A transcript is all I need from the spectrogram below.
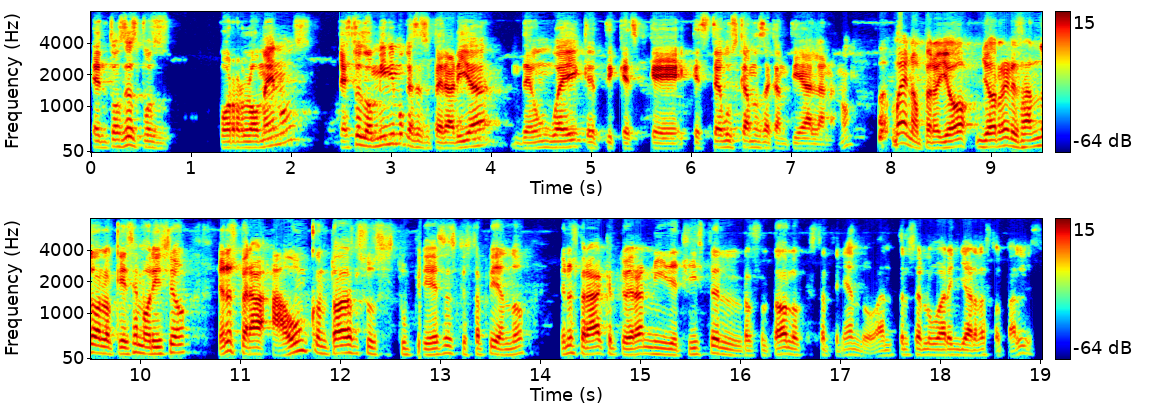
Entonces, pues, por lo menos, esto es lo mínimo que se esperaría de un güey que, que, que, que esté buscando esa cantidad de lana, ¿no? Bueno, pero yo, yo regresando a lo que dice Mauricio, yo no esperaba, aún con todas sus estupideces que está pidiendo, yo no esperaba que tuviera ni de chiste el resultado de lo que está teniendo. Va en tercer lugar en yardas totales.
